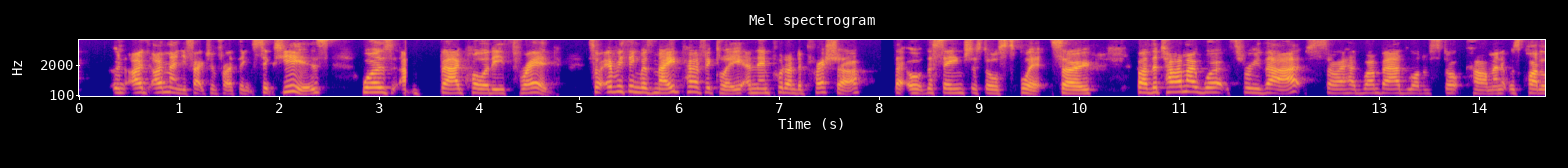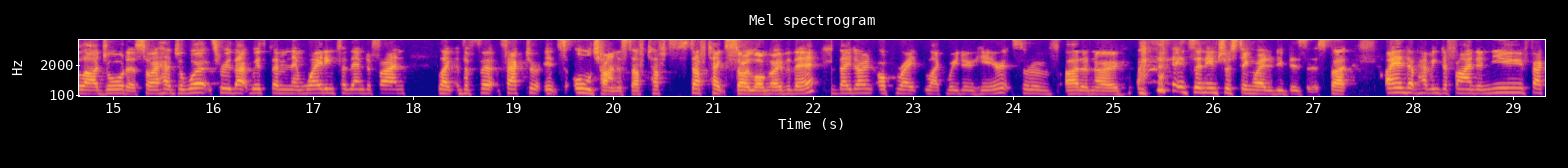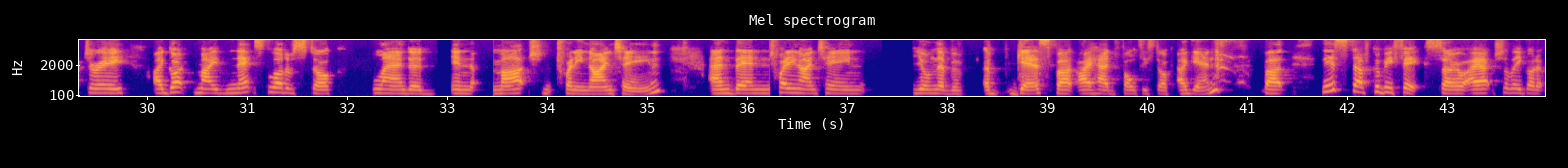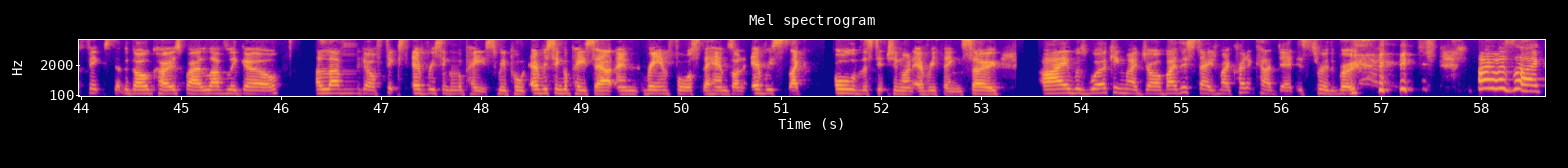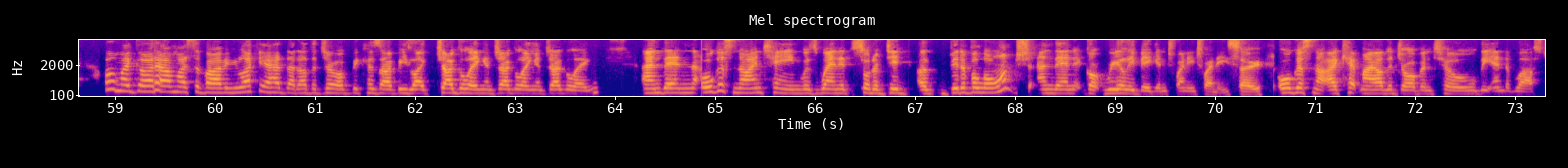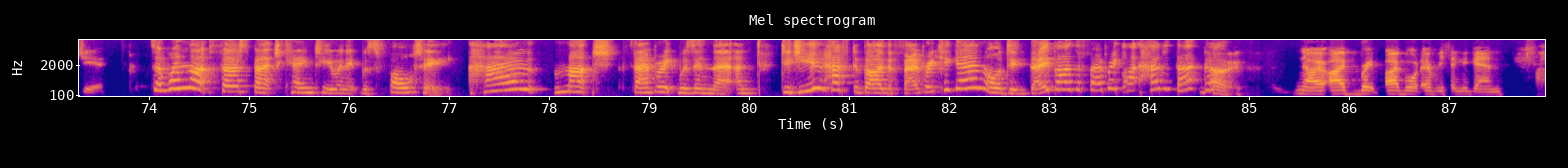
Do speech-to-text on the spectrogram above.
I, I manufactured for i think six years was bad quality thread. So everything was made perfectly and then put under pressure that oh, the seams just all split. So by the time I worked through that, so I had one bad lot of stock come and it was quite a large order. So I had to work through that with them and then waiting for them to find like the f- factor. It's all China stuff. Tough stuff takes so long over there. They don't operate like we do here. It's sort of, I don't know, it's an interesting way to do business. But I end up having to find a new factory. I got my next lot of stock landed in March 2019. And then 2019, you'll never uh, guess, but I had faulty stock again. but this stuff could be fixed. So I actually got it fixed at the Gold Coast by a lovely girl. A lovely girl fixed every single piece. We pulled every single piece out and reinforced the hems on every, like all of the stitching on everything. So I was working my job. By this stage, my credit card debt is through the roof. I was like, oh my God, how am I surviving? Lucky I had that other job because I'd be like juggling and juggling and juggling. And then August 19 was when it sort of did a bit of a launch and then it got really big in 2020. So August, I kept my other job until the end of last year. So when that first batch came to you and it was faulty, how much fabric was in there? And did you have to buy the fabric again or did they buy the fabric? Like how did that go? No, I I bought everything again.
